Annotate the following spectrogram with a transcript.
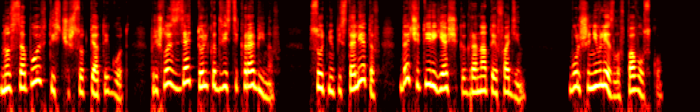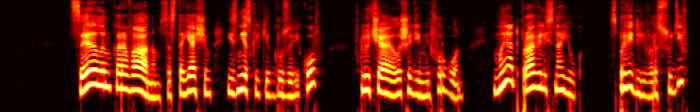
Но с собой в 1605 год пришлось взять только 200 карабинов, сотню пистолетов да 4 ящика гранаты F1. Больше не влезло в повозку. Целым караваном, состоящим из нескольких грузовиков, включая лошадиный фургон, мы отправились на юг, справедливо рассудив,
